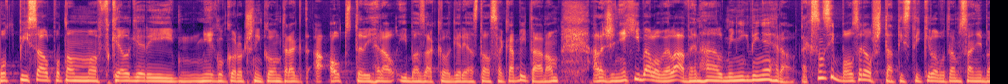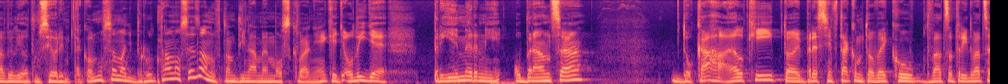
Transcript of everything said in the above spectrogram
podpísal potom v Calgary niekoľkoročný kontrakt a odtedy hral iba za Calgary a stal sa kapitánom, ale že nechýbalo veľa a v NHL by nikdy nehral. Tak som si pozrel štatistiky, lebo tam sa nebavili o tom, si hovorím, tak on musel mať brutálnu sezónu v tom Dyname Moskva, nie? Keď odíde priemerný obranca do khl to je presne v takomto veku 23-24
